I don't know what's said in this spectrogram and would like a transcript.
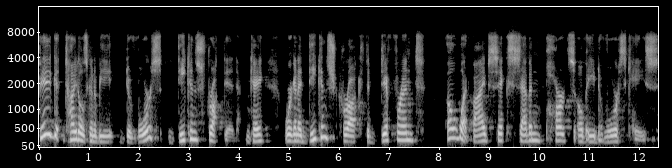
big title is going to be divorce deconstructed. Okay. We're going to deconstruct the different, oh, what, five, six, seven parts of a divorce case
